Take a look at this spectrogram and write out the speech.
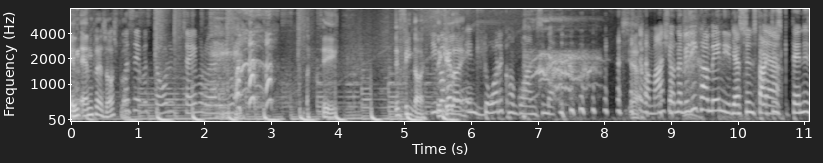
En anden plads er også Prøv flot. at se, hvor dårligt taber du er lige nu. Det er ikke. Det er fint nok. Det gælder ikke. en lortekonkurrence, mand. Jeg synes, det var meget sjovt. Når vi lige kom ind i det. Jeg synes faktisk, Dennis,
